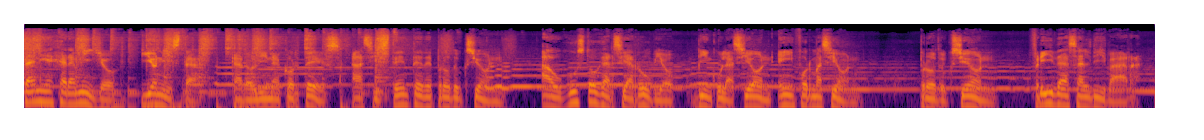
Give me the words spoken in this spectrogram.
Tania Jaramillo, guionista. Carolina Cortés, asistente de producción. Augusto García Rubio, vinculación e información. Producción, Frida Saldívar.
